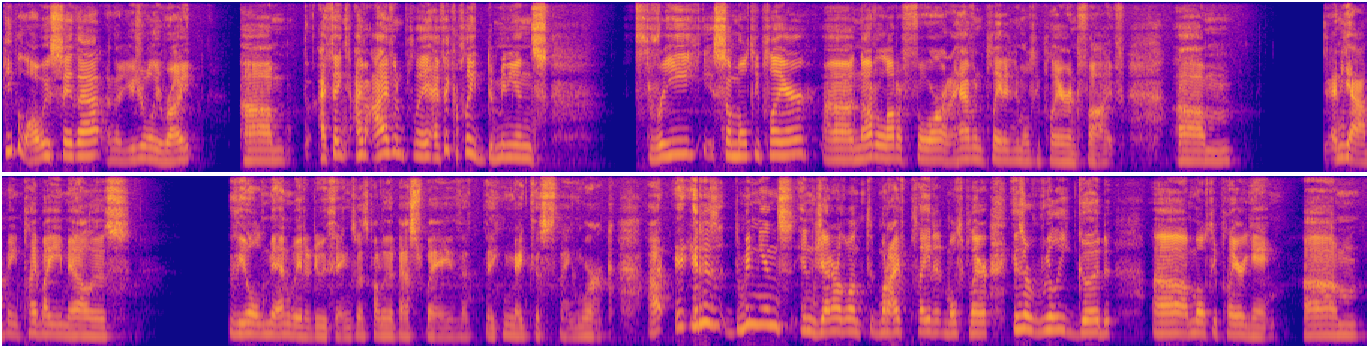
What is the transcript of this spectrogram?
People always say that, and they're usually right. Um, I think I, I haven't played. I think I played Dominions three some multiplayer, uh, not a lot of four, and I haven't played any multiplayer in five. Um, and yeah, I mean, play by email is the old man way to do things. but it's probably the best way that they can make this thing work. Uh, it, it is Dominions in general. When, when I've played it multiplayer, is a really good uh, multiplayer game. Um,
